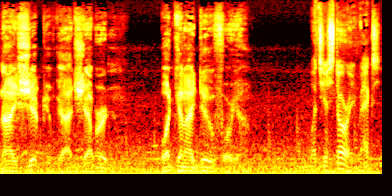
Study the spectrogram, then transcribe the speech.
Nice ship you've got, Shepard. What can I do for you? What's your story, Rex?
